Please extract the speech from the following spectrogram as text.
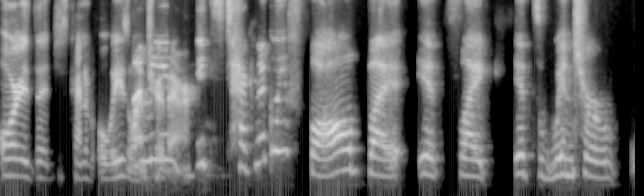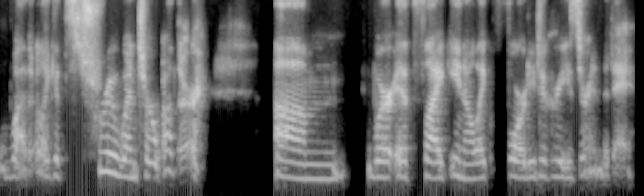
or is it just kind of always winter I mean, there it's technically fall but it's like it's winter weather like it's true winter weather um where it's like you know like 40 degrees during the day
